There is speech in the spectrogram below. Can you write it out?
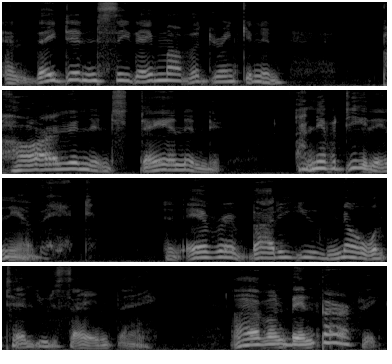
and they didn't see their mother drinking and partying and standing. I never did any of that. And everybody you know will tell you the same thing. I haven't been perfect,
